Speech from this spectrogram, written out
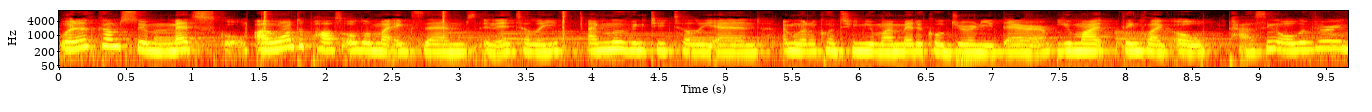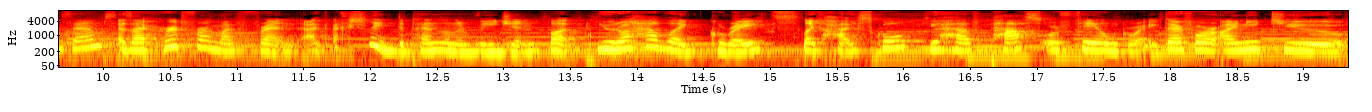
when it comes to med school, I want to pass all of my exams in Italy. I'm moving to Italy and I'm gonna continue my medical journey there. You might think like, oh, passing all of your exams? As I heard from my friend, it actually depends on the region, but you don't have like grades like high school. You have pass or fail grade. Therefore, I need to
